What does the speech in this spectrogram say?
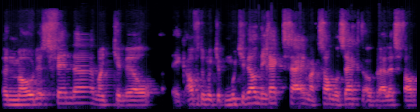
een modus vinden, want je wil ik, af en toe moet je, moet je wel direct zijn, maar Xander zegt ook wel eens van,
